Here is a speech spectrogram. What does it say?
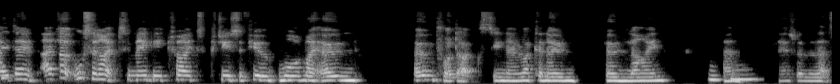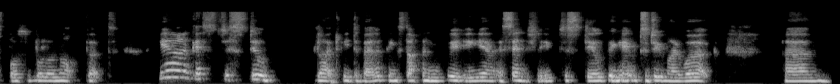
I don't. I'd also like to maybe try to produce a few more of my own own products. You know, like an own own line. Mhm. knows whether that's possible or not. But yeah, I guess just still like to be developing stuff and really, yeah, essentially just still being able to do my work. Um,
